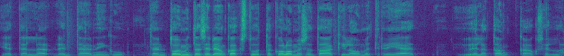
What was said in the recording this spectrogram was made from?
ja tällä lentää niin kuin, tämän toimintasede on 2300 kilometriä yhdellä tankkauksella.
